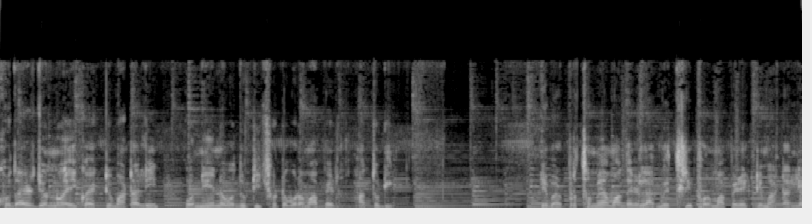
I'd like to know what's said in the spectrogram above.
খোদাইয়ের জন্য এই কয়েকটি বাটালি ও নিয়ে নেব দুটি ছোট বড় মাপের হাতুড়ি। এবার প্রথমে আমাদের লাগবে থ্রি ফোর মাপের একটি বাটালি।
